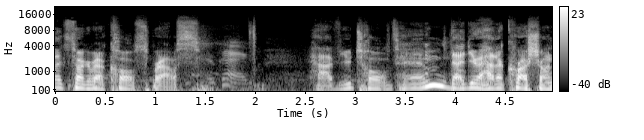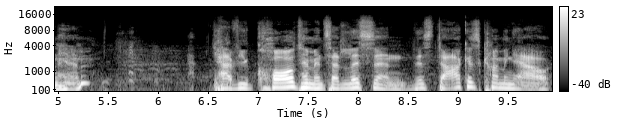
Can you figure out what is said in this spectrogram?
Let's talk about Cole Sprouse. Okay. Have you told him that you had a crush on him? Have you called him and said, listen, this doc is coming out.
